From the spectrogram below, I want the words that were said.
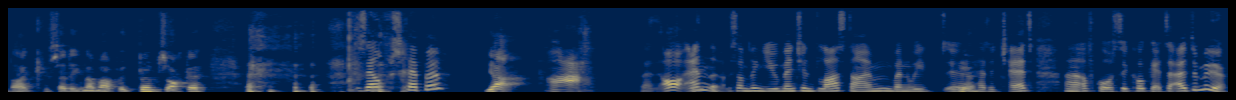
like setting them up with puntsokken. Zelf scheppen? Ja. Ah. Oh, and something you mentioned last time when we uh, yeah. had a chat, uh, of course, the croquetten uit de muur.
